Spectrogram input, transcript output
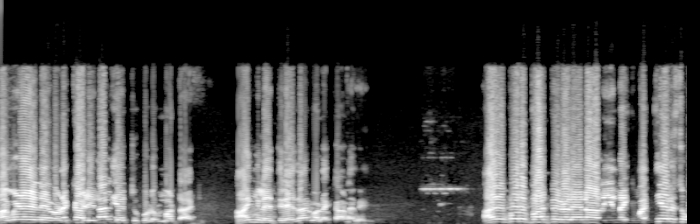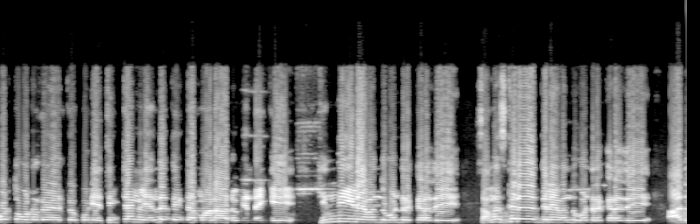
தமிழிலே வழக்காடினால் ஏற்றுக்கொள்ள மாட்டார்கள். ஆங்கிலத்திலே தான் வழக்காட வேண்டும். அதே போல பார்த்தீர்களேனால் இன்றைக்கு மத்திய அரசு கொடுத்து கொண்டு இருக்கக்கூடிய திட்டங்கள் எந்த திட்டமானாலும் இன்றைக்கு ஹிந்தியிலே வந்து கொண்டிருக்கிறது சமஸ்கிருதத்திலே வந்து கொண்டிருக்கிறது. அது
